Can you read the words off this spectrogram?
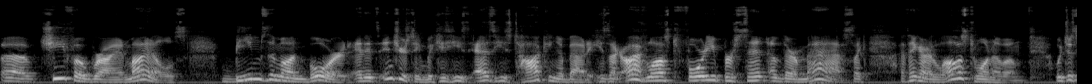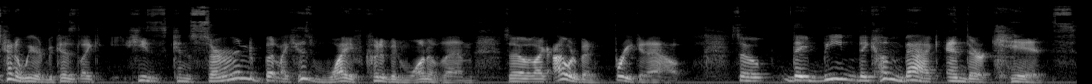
uh, Chief O'Brien, Miles, beams them on board. And it's interesting because he's, as he's talking about it, he's like, oh, I've lost 40% of their mass. Like, I think I lost one of them, which is kind of weird because like he's concerned, but like his wife could have been one of them. So like I would have been freaking out. So they beam, they come back and they're kids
